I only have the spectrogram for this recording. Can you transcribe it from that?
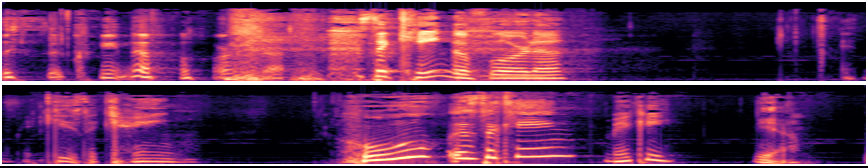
is the queen of Florida. It's the king of Florida. Mickey's the king. Who is the king? Mickey. Yeah.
